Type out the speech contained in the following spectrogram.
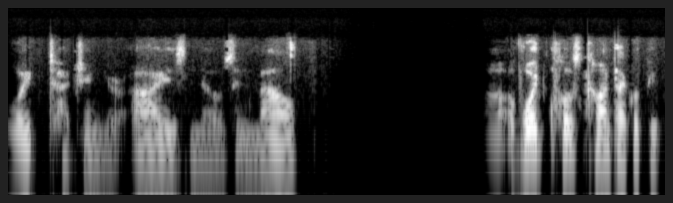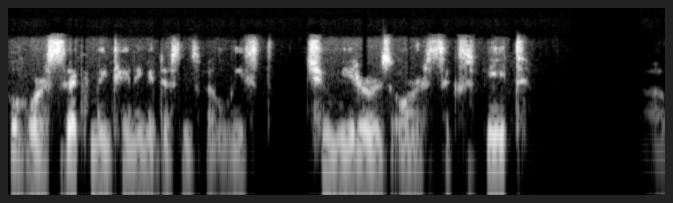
Avoid touching your eyes, nose, and mouth. Uh, avoid close contact with people who are sick, maintaining a distance of at least two meters or six feet. Uh,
